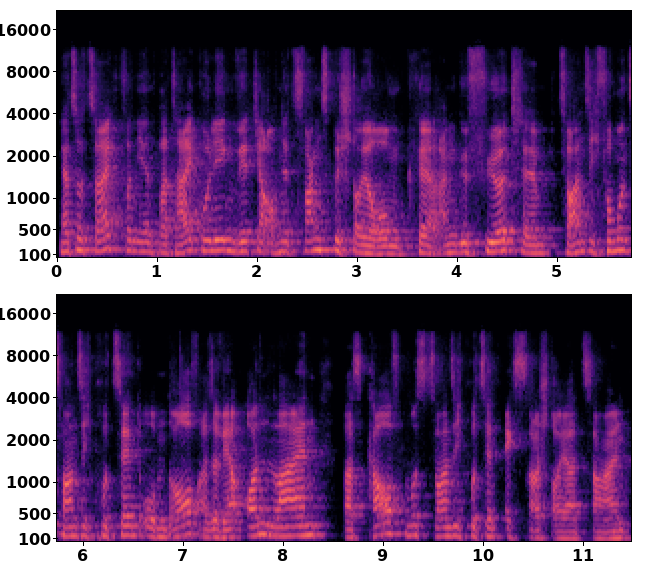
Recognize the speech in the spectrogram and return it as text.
Ja, zurzeit von Ihren Parteikollegen wird ja auch eine Zwangsbesteuerung äh, angeführt, äh, 20, 25 Prozent obendrauf. Also wer online was kauft, muss 20 Prozent extra Steuer zahlen.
